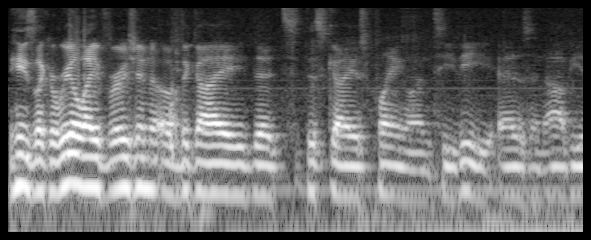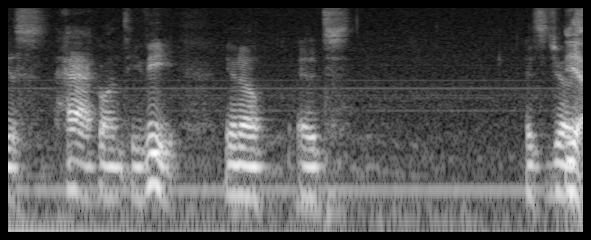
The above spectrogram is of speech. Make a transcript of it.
he's like a real life version of the guy that this guy is playing on TV as an obvious hack on TV. You know, it's it's just Yeah.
